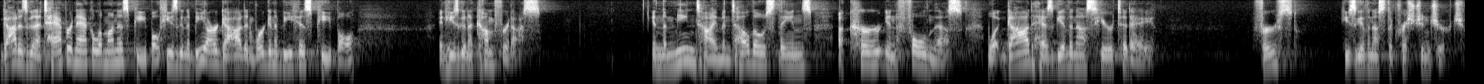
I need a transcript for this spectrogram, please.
God is going to tabernacle among his people. He's going to be our God, and we're going to be his people, and he's going to comfort us. In the meantime, until those things occur in fullness, what God has given us here today, first, he's given us the Christian church.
